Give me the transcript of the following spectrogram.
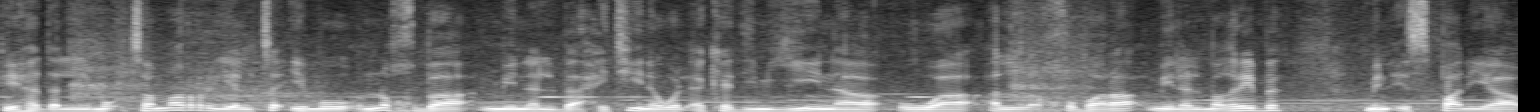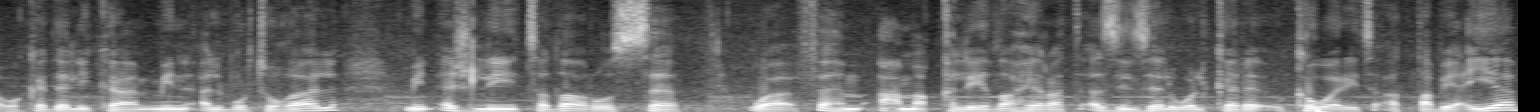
في هذا المؤتمر يلتئم نخبة من الباحثين والأكاديميين والخبراء من المغرب من إسبانيا وكذلك من البرتغال من أجل تدارس وفهم أعمق لظاهرة الزلزال والكوارث الطبيعية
